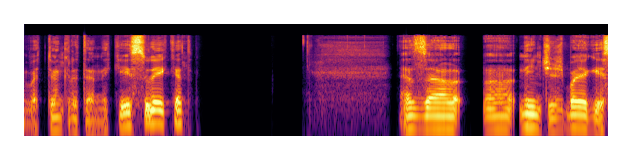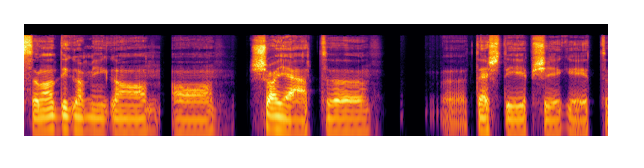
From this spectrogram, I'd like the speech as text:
vagy tönkretenni készüléket. Ezzel nincs is baj egészen addig, amíg a, a saját testi épségét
